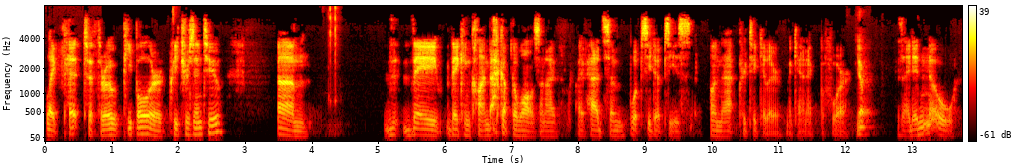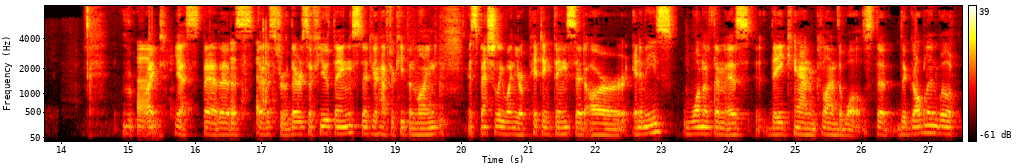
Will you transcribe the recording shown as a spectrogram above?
like pit to throw people or creatures into, um, th- they they can climb back up the walls, and I've I've had some whoopsie doopsies on that particular mechanic before Yep. because I didn't know. right. Yes, that, that is that is true. There's a few things that you have to keep in mind, especially when you're pitting things that are enemies. One of them is they can climb the walls. The the goblin will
